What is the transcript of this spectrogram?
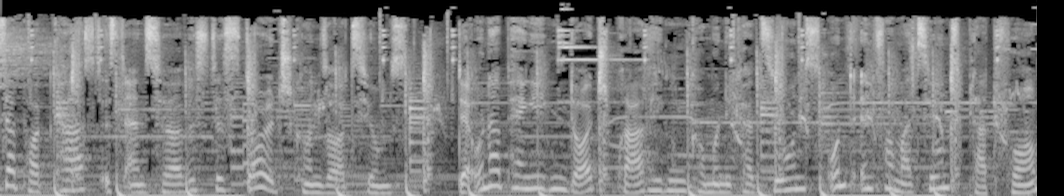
Dieser Podcast ist ein Service des Storage Konsortiums, der unabhängigen deutschsprachigen Kommunikations- und Informationsplattform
